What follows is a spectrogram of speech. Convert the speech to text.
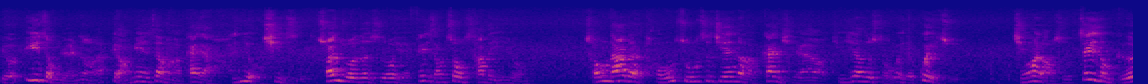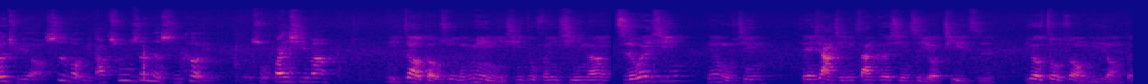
有一种人哦，他表面上啊看起来很有气质，穿着的时候也非常重视他的仪容。从他的头足之间呢，看起来哦，极像是所谓的贵族。请问老师，这种格局哦，是否与他出生的时刻有有所关系吗？依照斗数的命理星度分析呢，紫微星、天府星、天相星三颗星是有气质又注重仪容的，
